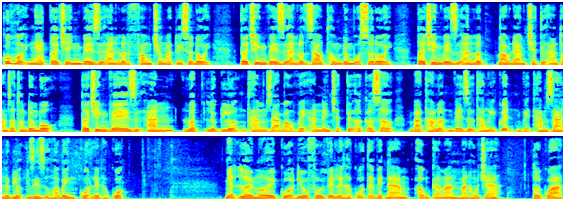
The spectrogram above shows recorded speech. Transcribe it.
Quốc hội nghe tờ trình về dự án luật phòng chống ma túy sửa đổi, tờ trình về dự án luật giao thông đường bộ sửa đổi, tờ trình về dự án luật bảo đảm trật tự an toàn giao thông đường bộ, tờ trình về dự án luật lực lượng tham gia bảo vệ an ninh trật tự ở cơ sở và thảo luận về dự thảo nghị quyết về tham gia lực lượng gìn giữ hòa bình của Liên Hợp Quốc. Nhận lời mời của điều phối viên Liên Hợp Quốc tại Việt Nam, ông Kamal Manhocha, tối qua,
